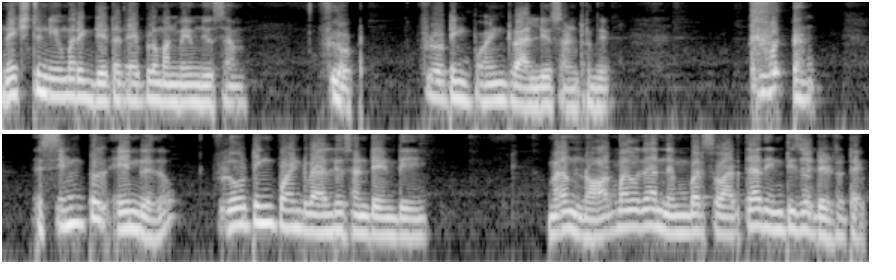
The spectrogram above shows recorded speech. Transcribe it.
నెక్స్ట్ న్యూమరిక్ డేటా టైప్లో మనం ఏం చూసాం? ఫ్లోట్ ఫ్లోటింగ్ పాయింట్ వాల్యూస్ అంటుంది. సింపుల్ ఏం లేదు. ఫ్లోటింగ్ పాయింట్ వాల్యూస్ అంటే ఏంటి? మనం నార్మల్గా నెంబర్స్ వాడితే అది integer data type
